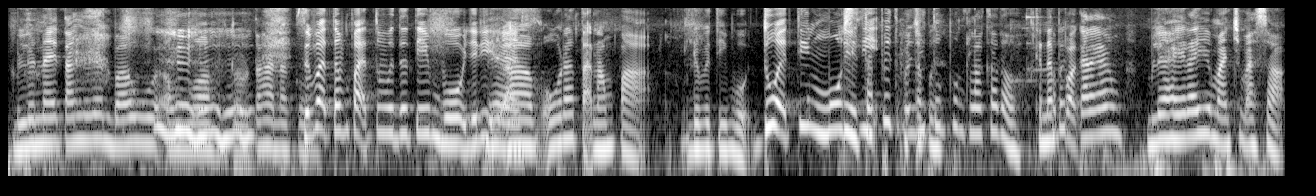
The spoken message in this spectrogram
bila naik tangga kan bau Allah tak tahan aku. Sebab tempat tu ada tembok Jadi Yes. um, orang tak nampak Dia bertembok Tu I think eh, mostly tapi tempat situ pun kelakar tau. Kenapa? Tempat kadang-kadang bila hari raya makcik masak.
